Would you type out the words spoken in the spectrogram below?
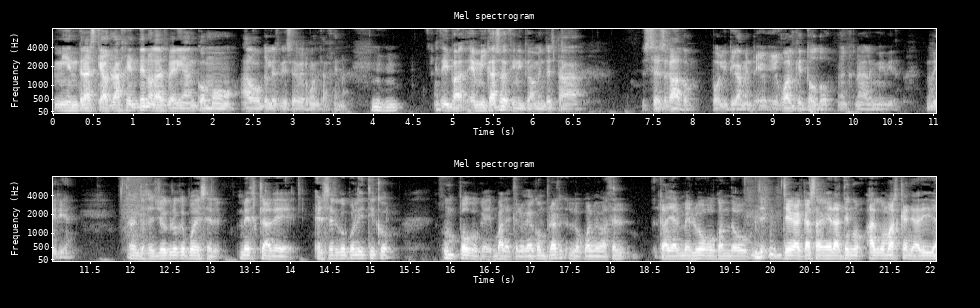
mientras que a otra gente no las verían como algo que les diese vergüenza ajena. Es decir, en mi caso definitivamente está sesgado políticamente, igual que todo en general en mi vida, diría. Entonces yo creo que puede ser mezcla de el sesgo político, un poco que, vale, te lo voy a comprar, lo cual me va a hacer rayarme luego cuando lle- llegue a casa que era tengo algo más que añadir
